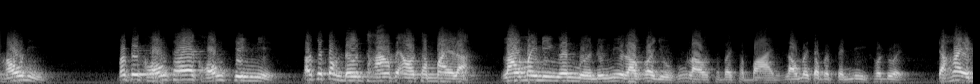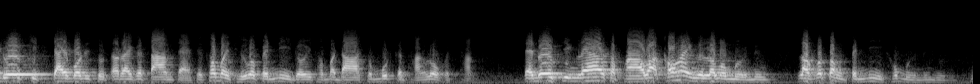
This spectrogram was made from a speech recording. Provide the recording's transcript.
เขานี่ มันเป็นของแท้ของจริงนี่ เราจะต้องเดินทางไปเอาทำไมล่ะ เราไม่มีเงินหมื่นหนึ่งนี่เราก็อยู่ของเราสบายๆเราไม่ต้องไปเป็นหนี้เขาด้วย จะให้โดยจิตใจบริสุทธิ์อะไรก็ตาม แต่เขาไม่ถือว่าเป็นหนี้โดยธรรมดาสมมุติกันทางโลกประชัง แต่โดยจริงแล้วสภาวะเขาให้เงินเรามาหมื่นหนึ่งเราก็ต้องเป็นหนี้เขาหมื่นหนึ่งอยู่แ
